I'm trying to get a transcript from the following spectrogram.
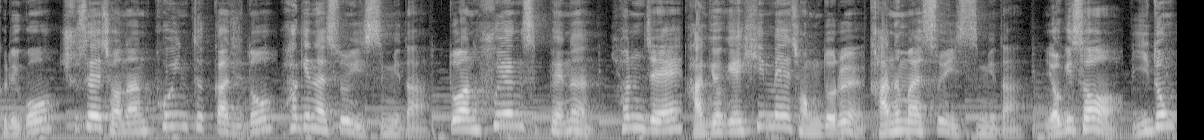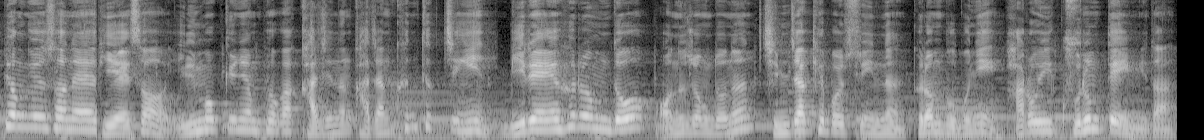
그리고 추세 전환 포인트까지도 확인할 수 있습니다. 또한 후행 스팬은 현재 가격의 힘의 정도를 가늠할 수 있습니다. 여기서 이동평균선에 비해서 일목균형표가 가지는 가장 큰 특징인 미래의 흐름도 어느 정도는 짐작해 볼 수 있는 있는 그런 부분이 바로 이 구름대입니다.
